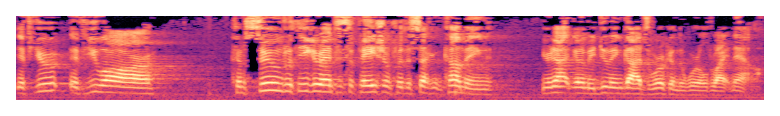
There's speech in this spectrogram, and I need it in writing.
if you, if you are consumed with eager anticipation for the second coming, you're not going to be doing God's work in the world right now.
